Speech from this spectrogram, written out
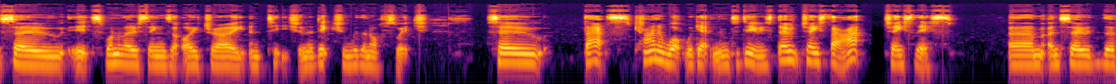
so it's one of those things that I try and teach an addiction with an off switch. So that's kind of what we're getting them to do is don't chase that, chase this. Um, and so the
